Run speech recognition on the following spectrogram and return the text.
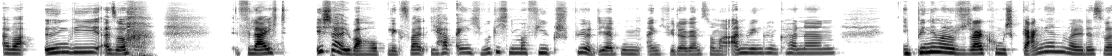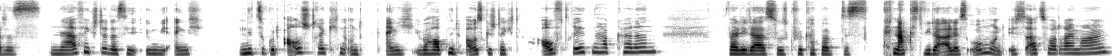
aber irgendwie also, vielleicht ist ja überhaupt nix“, weil ich habe eigentlich wirklich nicht mehr viel gespürt. Die hätten eigentlich wieder ganz normal anwinkeln können. Ich bin immer noch total komisch gegangen, weil das war das Nervigste, dass ich irgendwie eigentlich nicht so gut ausstrecken und eigentlich überhaupt nicht ausgestreckt auftreten habe können. weil ich da so das Gefühl gehabt habe, das knackst wieder alles um und ist auch 2, dreimal.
